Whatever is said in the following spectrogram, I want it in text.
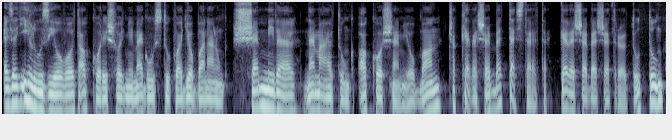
Ez egy illúzió volt akkor is, hogy mi megúsztuk, vagy jobban állunk. Semmivel nem álltunk akkor sem jobban, csak kevesebbet teszteltek kevesebb esetről tudtunk.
